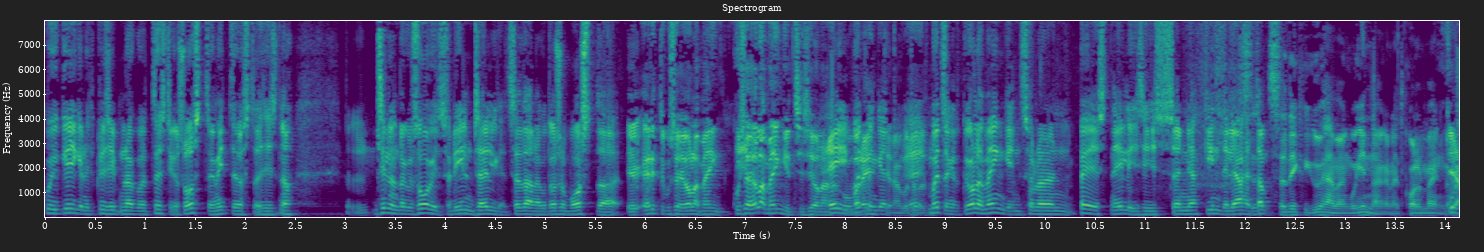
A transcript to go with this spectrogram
kui keegi nüüd küsib nagu et tõesti, kas osta või mitte osta, siis noh, siin on nagu soovitus on ilmselge, et seda nagu tasub osta. Eriti kui sa ei ole mäng-, kui sa ei ole mänginud, siis ei ole ei, nagu varianti nagu ma ütlengi, et kui ei ole mänginud, sul on PS4, siis on jah, kindel jah, et ta sa oled ikkagi ühe mängu hinnaga need kolm mängu.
